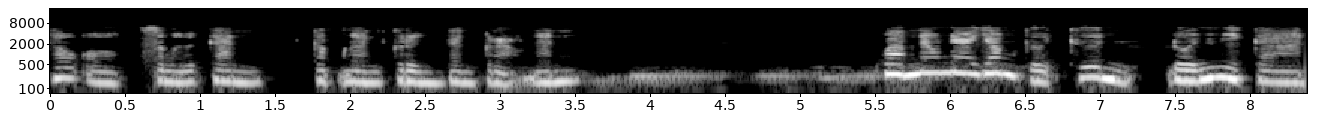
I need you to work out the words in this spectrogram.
เข้าออกเสมอกันกับงานกรึงดังกล่าวนั้น ความแน่วแน่ย่อมเกิดขึ้น โดยไม่มีการ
